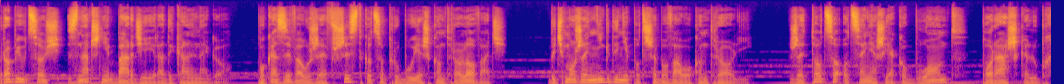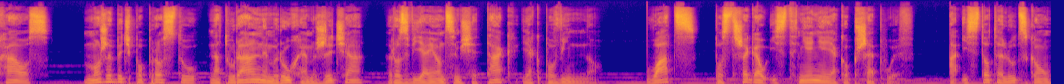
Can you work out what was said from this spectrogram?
Robił coś znacznie bardziej radykalnego. Pokazywał, że wszystko, co próbujesz kontrolować, być może nigdy nie potrzebowało kontroli, że to, co oceniasz jako błąd, porażkę lub chaos, może być po prostu naturalnym ruchem życia rozwijającym się tak, jak powinno. Watts postrzegał istnienie jako przepływ, a istotę ludzką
